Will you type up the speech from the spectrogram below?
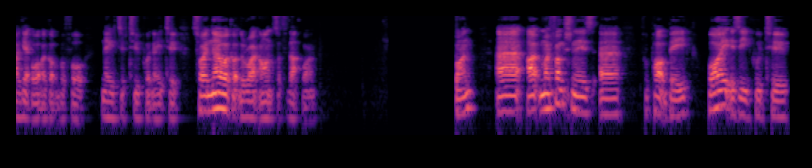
I get what I got before negative 2.82 so I know I got the right answer for that one one. Uh, I, my function is, uh, for part B, y is equal to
